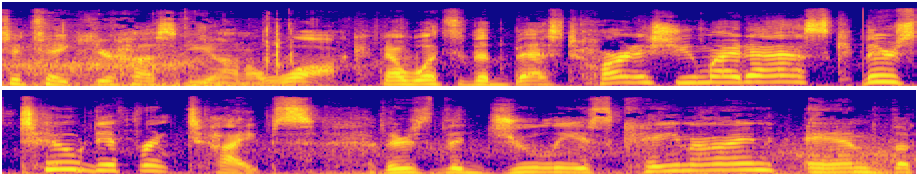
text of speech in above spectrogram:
to take your Husky on a walk. Now what's the best harness you might ask? There's two different types. There's the Julius-K9 and the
